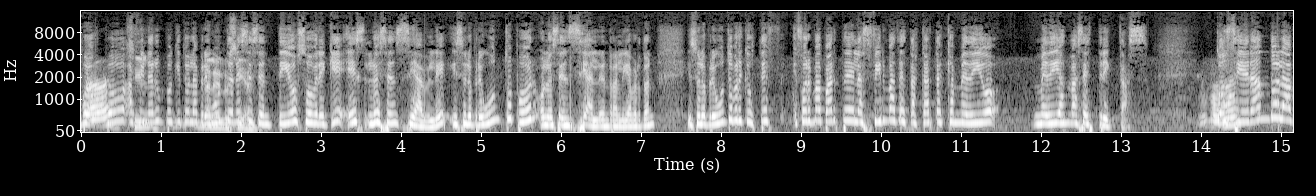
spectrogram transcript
¿puedo, ¿puedo afinar un poquito la pregunta en ese sentido sobre qué es lo esenciable? Y se lo pregunto por, o lo esencial en realidad, perdón, y se lo pregunto porque usted forma parte de las firmas de estas cartas que han medido medidas más estrictas. Considerando la,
